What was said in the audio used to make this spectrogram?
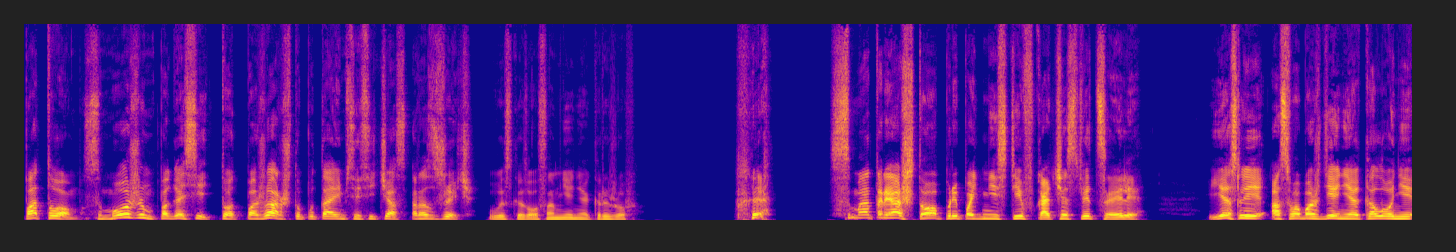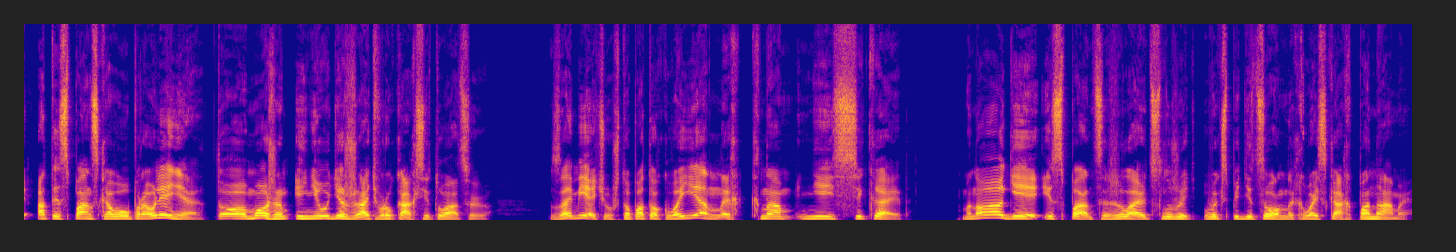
потом сможем погасить тот пожар, что пытаемся сейчас разжечь?» — высказал сомнение Крыжов. «Хе, смотря что преподнести в качестве цели. Если освобождение колонии от испанского управления, то можем и не удержать в руках ситуацию. Замечу, что поток военных к нам не иссякает. Многие испанцы желают служить в экспедиционных войсках Панамы.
